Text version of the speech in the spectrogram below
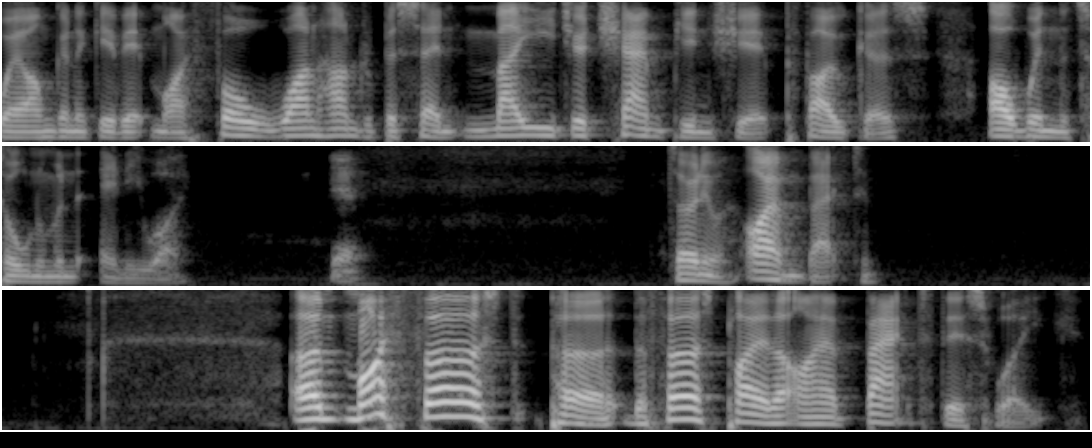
where I'm going to give it my full 100% major championship focus, I'll win the tournament anyway. Yeah. So, anyway, I haven't backed him. Um, my first per the first player that I have backed this week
